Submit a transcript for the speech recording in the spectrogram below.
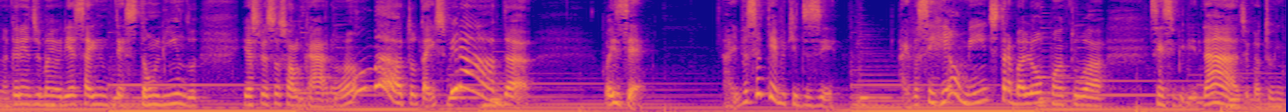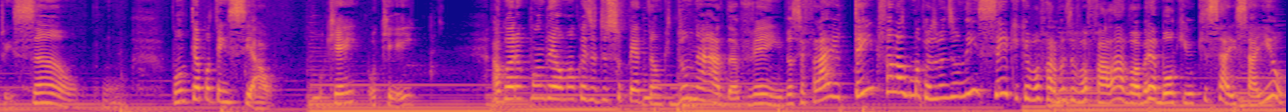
Na grande maioria sai um textão lindo e as pessoas falam: "Caramba, tu tá inspirada". Pois é. Aí você teve que dizer. Aí você realmente trabalhou com a tua sensibilidade, com a tua intuição, com, com o teu potencial, ok? Ok. Agora, quando é uma coisa de supetão, que do nada vem, você fala, ah, eu tenho que falar alguma coisa, mas eu nem sei o que, que eu vou falar, mas eu vou falar, vou abrir a boca e o que sair, saiu.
